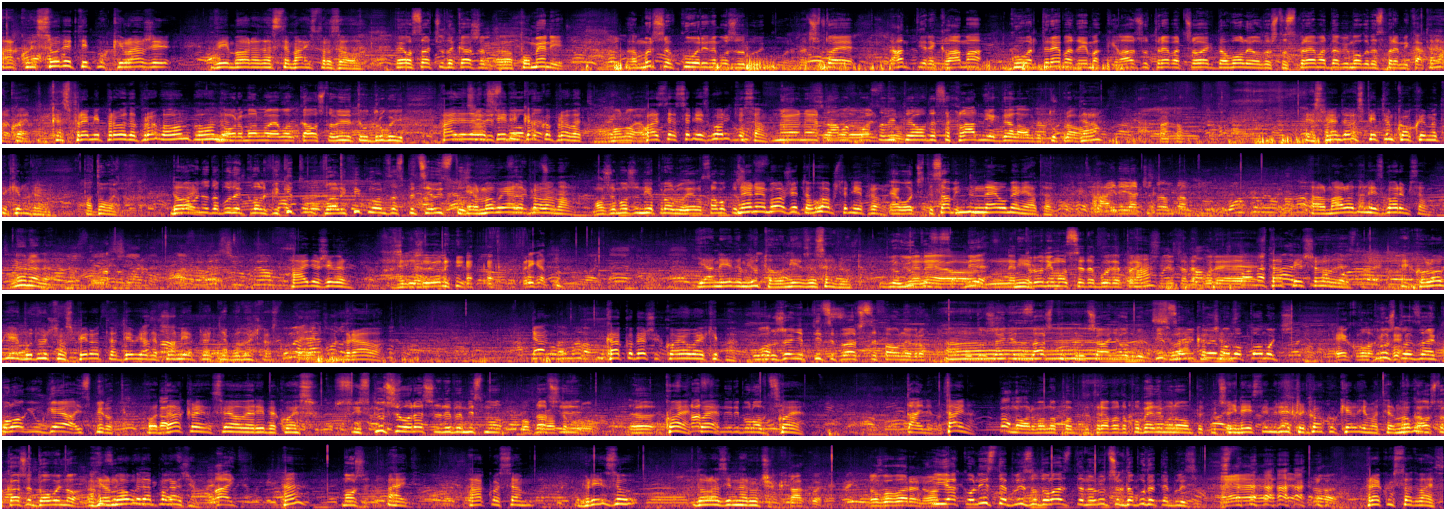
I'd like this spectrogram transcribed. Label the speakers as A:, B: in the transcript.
A: Ako je suditi po kilaži, vi mora da ste majstor za ovo.
B: Evo sad ću da kažem, a, po meni, a, mršav kuvar i ne može da bude kuvar. Znači to je antireklama, kuvar treba da ima kilažu, treba čovjek da voli ono što sprema da bi mogao da spremi kako
A: Tako
B: treba.
A: Kad spremi prvo da proba on, pa onda...
B: Normalno, evo kao što vidite u drugoj
A: Hajde da vas vidim
B: ovde.
A: kako probate.
B: Normalno, evo.
A: Pazite da se ne izgorite sam.
B: Ne, ne, tamo posle vidite ovde sa hladnijeg dela, ovde tu pravo.
A: Da?
B: To je to.
A: Ja smijem da vas pitam koliko imate kilograma?
B: Pa dovoljno.
A: Dovoljno.
B: Da budem kvalifikovan za specijalistu.
A: Jel mogu ja da probam malo?
B: Može, može, nije problem. Evo, samo.
A: Ne, ne, možete, uopšte nije problem.
B: Evo, hoćete sami?
A: Ne umem ja to,
B: Ajde, ja ću da vam dam tu.
A: Ali malo da ne izgorim sam.
B: Ne, ne, ne.
A: Hajde, živjeli.
B: Živjeli.
C: Prijatno.
A: Ja ne jedem ljuto, ovo nije za sad ljuto.
C: Ne, ne, o, ne
A: Nije.
C: trudimo se da bude previše ljuta, da bude...
A: Šta piše ovdje? Ekologija i budućnost Pirota, divlja deponija, pretnja budućnost. Bravo. Kako beše, koja je ova ekipa?
B: Udruženje ptice pevačice fauna Evrope. Udruženje za zaštitu i proučavanje odgoj ptica i tu imamo pomoć. Društva za ekologiju GEA iz Pirota.
A: Odakle sve ove ribe koje su?
B: Isključivo rečne ribe, mi smo znači, e,
A: Koje,
B: ribolovci.
A: Koje?
B: Tajne.
A: Tajna.
B: Pa normalno, pa treba da pobedimo na ovom
A: I
B: takmičenju.
A: niste mi rekli koliko kila imate, jel mogu,
B: Kao što kaže, dovoljno.
A: jel mogu da pogađam?
B: Ajde,
A: Ha?
B: može.
A: Ajde. Ako sam blizu, dolazim na ručak.
C: Tako je. Dogovoreno.
B: I ako niste blizu, dolazite na ručak da budete blizu.
A: Preko 120.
